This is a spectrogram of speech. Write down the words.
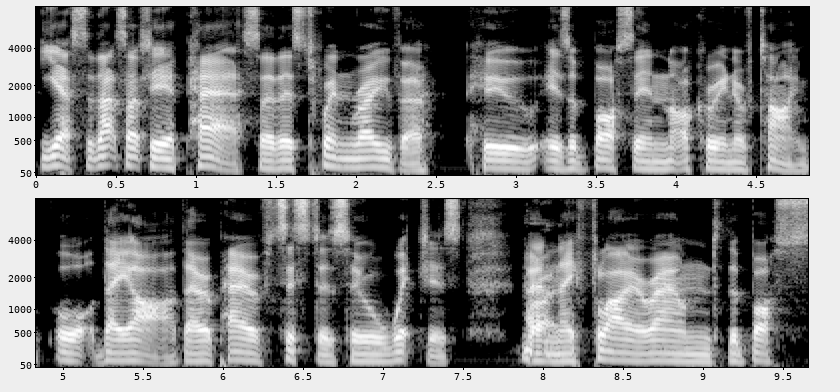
Yeah, so that's actually a pair. So there's Twinrova, who is a boss in Ocarina of Time, or they are. They're a pair of sisters who are witches, Right. and they fly around the boss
